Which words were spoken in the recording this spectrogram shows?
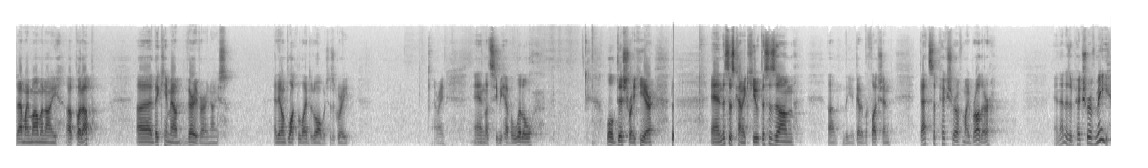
that my mom and I uh, put up. Uh, they came out very, very nice. And they don't block the light at all, which is great. All right, and let's see, we have a little, little dish right here. And this is kind of cute. This is, um, um, you got a reflection. That's a picture of my brother. And that is a picture of me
